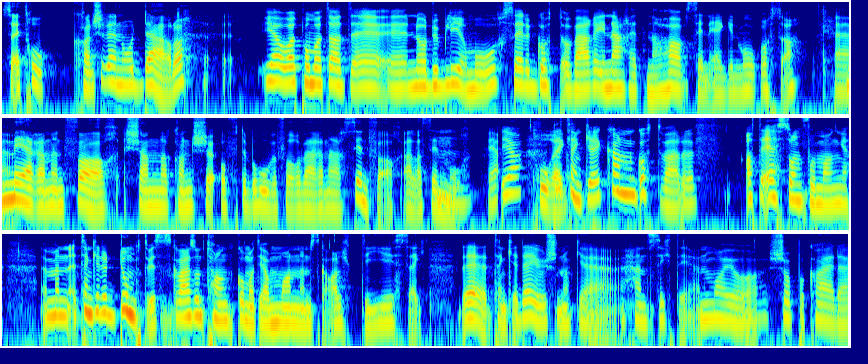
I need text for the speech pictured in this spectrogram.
Så jeg tror kanskje det er noe der, da. Ja, og at på en måte at eh, når du blir mor, så er det godt å være i nærheten av sin egen mor også. Eh, Mer enn en far kjenner kanskje ofte behovet for å være nær sin far eller sin mor, ja. Ja, tror det jeg. tenker jeg kan godt være at det er sånn for mange. Men jeg tenker det er dumt hvis det skal være en sånn tanke om at ja, mannen skal alltid gi seg. Det tenker jeg, det er jo ikke noe hensikt i. En må jo se på hva er det,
